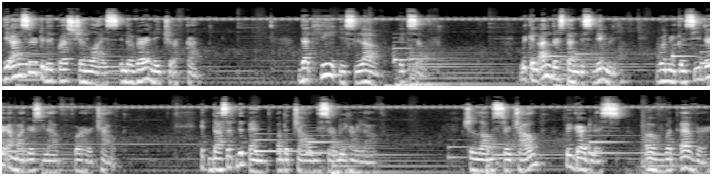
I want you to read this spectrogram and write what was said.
The answer to the question lies in the very nature of God that He is love itself. We can understand this dimly when we consider a mother's love for her child. It doesn't depend on the child deserving her love. She loves her child regardless of whatever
